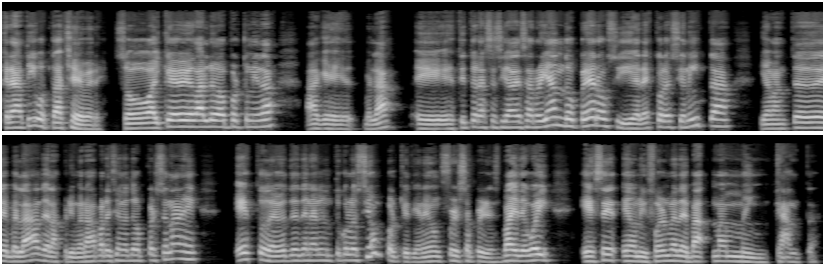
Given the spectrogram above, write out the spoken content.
creativo está chévere. So hay que darle la oportunidad a que, ¿verdad? Eh, esta historia se siga desarrollando, pero si eres coleccionista y amante de, ¿verdad? De las primeras apariciones de los personajes, esto debes de tenerlo en tu colección porque tiene un first appearance. By the way, ese uniforme de Batman me encanta.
